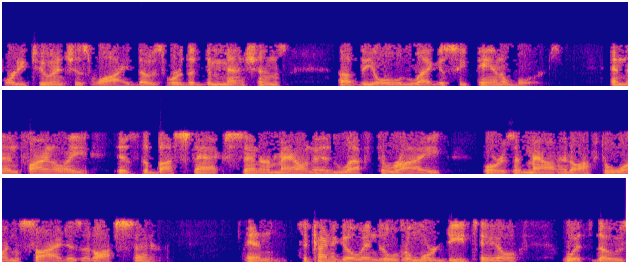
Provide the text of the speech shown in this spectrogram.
42 inches wide? Those were the dimensions of the old legacy panel boards. And then finally, is the bus stack center mounted left to right, or is it mounted off to one side? Is it off center? And to kind of go into a little more detail with those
